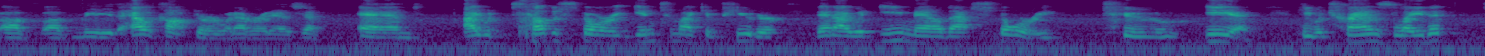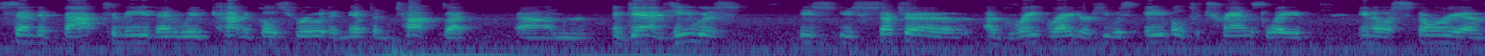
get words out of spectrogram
of, of me, the helicopter or whatever it is, and and I would tell the story into my computer. Then I would email that story to Ian. He would translate it, send it back to me. Then we'd kind of go through it and nip and tuck. But um, again, he was he's he's such a, a great writer. He was able to translate you know a story of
